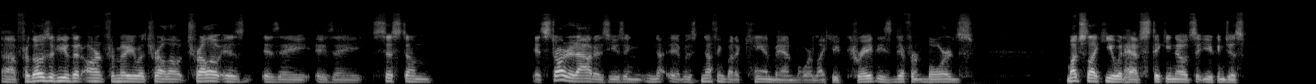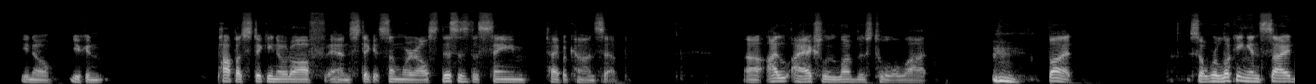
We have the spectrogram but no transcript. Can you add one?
Uh, for those of you that aren't familiar with Trello, Trello is is a is a system. It started out as using it was nothing but a Kanban board. Like you create these different boards, much like you would have sticky notes that you can just, you know, you can pop a sticky note off and stick it somewhere else. This is the same type of concept. Uh, I I actually love this tool a lot, but so we're looking inside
